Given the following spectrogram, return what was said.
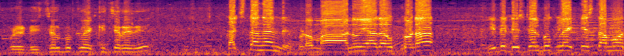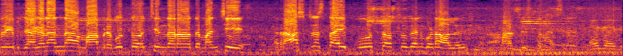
ఇప్పుడు డిజిటల్ బుక్లో ఎక్కించారు ఇది. ఖచ్చితంగా అండి. ఇప్పుడు మా అను యాదవ్ కూడా ఇది డిజిటల్ బుక్లో ఎక్కిస్తాము. రేపు జగనన్న మా ప్రభుత్వం వచ్చిన తర్వాత మంచి రాష్ట్ర స్థాయి పోస్ట్ వస్తుందని కూడా ఆలోచి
